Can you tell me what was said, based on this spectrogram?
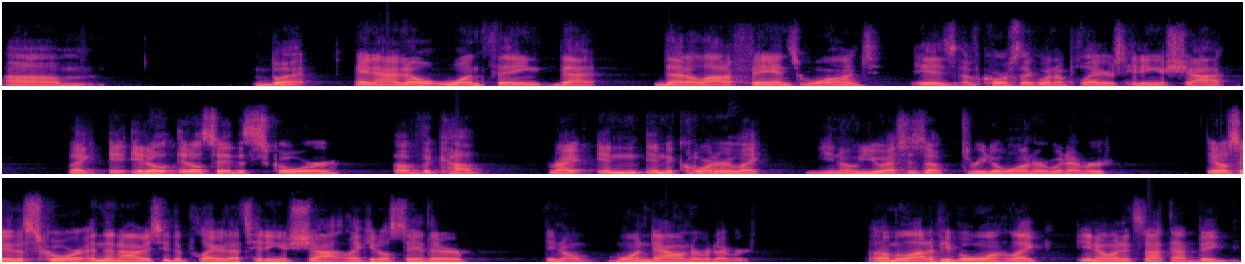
um but and i know one thing that that a lot of fans want is of course like when a player's hitting a shot like it, it'll it'll say the score of the cup right in in the corner like you know us is up three to one or whatever. It'll say the score and then obviously the player that's hitting a shot like it'll say they're you know one down or whatever. Um, a lot of people want like you know and it's not that big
